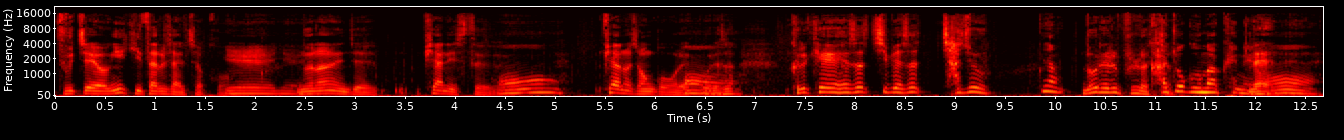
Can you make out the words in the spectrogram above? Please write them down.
둘째 형이 기타를 잘 쳤고 예, 예. 누나는 이제 피아니스트 오. 어. 피아노 전공을 했고 어. 그래서 그렇게 해서 집에서 자주 그냥 노래를 불렀죠. 가족 음악회네요. 네, 네.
